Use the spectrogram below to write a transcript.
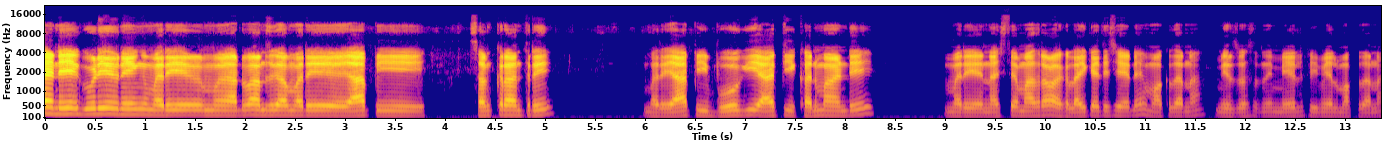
అండి. Good evening. మరి అడ్వాన్స్గా మరి హ్యాపీ సంక్రాంతి. మరి హ్యాపీ భోగి హ్యాపీ కనుమ అండి. మరి నచ్చితే మాత్రం ఒక లైక్ అయితే చేయండి. మొక్కదన్న మీరు చూస్తుంది మేల్ ఫీమేల్ మొక్కదన్న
